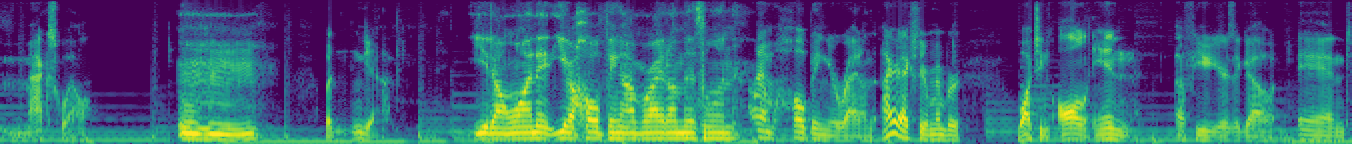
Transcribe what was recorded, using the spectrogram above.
Maxwell. Mhm. But yeah, You don't want it. You're hoping I'm right on this one. I am hoping you're right on that. I actually remember watching All In a few years ago, and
